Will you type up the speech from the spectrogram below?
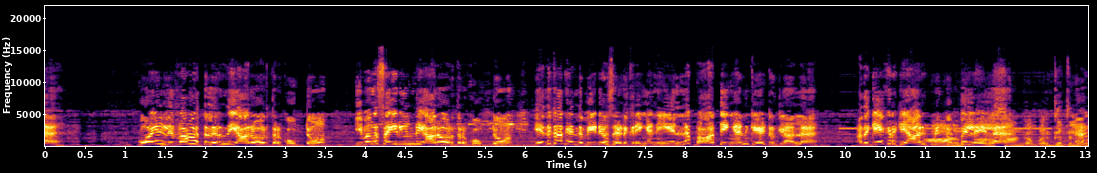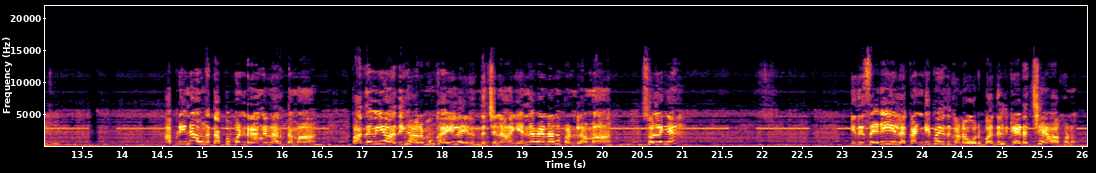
கோயில் நிர்வாகத்துல இருந்து யாரோ ஒருத்தர் கூப்பிட்டோம். இவங்க சைடுல இருந்து யாரோ ஒருத்தர் கூப்பிட்டோம். எதுக்காக இந்த வீடியோஸ் எடுக்கிறீங்க? நீங்க என்ன பாத்தீங்கன்னு கேட்டிருக்கலாம்ல. அதை கேக்குறதுக்கு யாருக்குமே துப்பு இல்லை. இல்ல அப்படின்னா அவங்க தப்பு பண்றாங்கன்னு அர்த்தமா? பதவியும் அதிகாரமும் கையில இருந்துச்சுன்னா என்ன வேணாலும் பண்ணலாமா? சொல்லுங்க. இது சரியில்லை. கண்டிப்பா இதுக்கான ஒரு பதில் கிடைச்சே ஆகணும்.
